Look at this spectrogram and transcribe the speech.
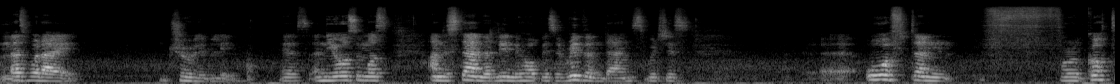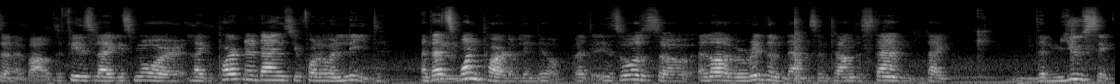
Mm. That's what I truly believe. Yes, and you also must understand that Lindy Hop is a rhythm dance, which is uh, often forgotten about. It feels like it's more like a partner dance you follow and lead. And that's Mm. one part of Lindy Hop, but it's also a lot of a rhythm dance and to understand like the music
